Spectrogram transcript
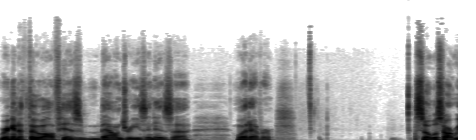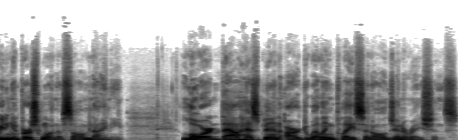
We're going to throw off his boundaries and his uh, whatever. So we'll start reading in verse 1 of Psalm 90. Lord, thou hast been our dwelling place in all generations.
